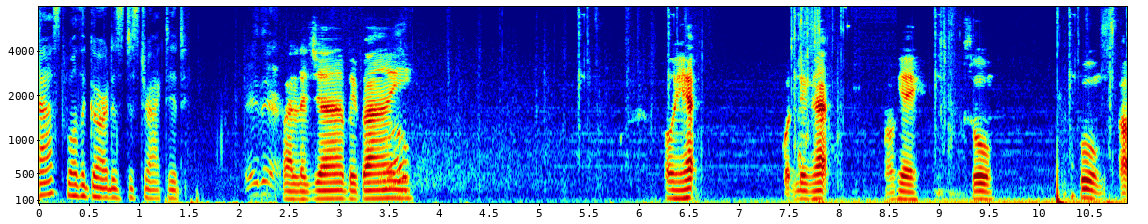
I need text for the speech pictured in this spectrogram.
past while the guard is distracted. Hey there. ไปเลยจ้าบ๊ายบาย Hello? โอเคฮะกดหนึ่งฮะโอเคซูมปุ้มอ๋อ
